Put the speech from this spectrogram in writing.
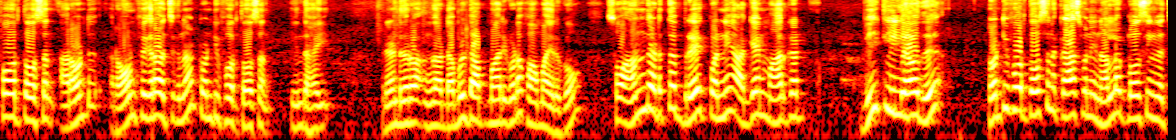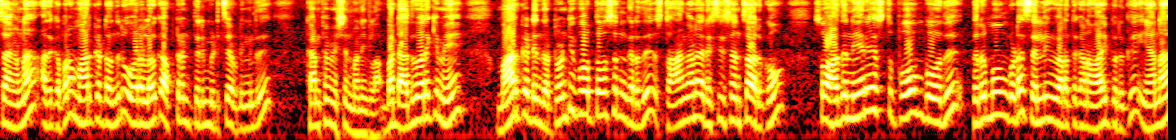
four thousand around round ஃபிகராக வச்சுக்கன்னா டுவெண்ட்டி ஃபோர் தௌசண்ட் இந்த ஹை ரெண்டு தடவை அங்கே டபுள் டாப் மாதிரி கூட ஃபார்ம் ஆகிருக்கும் ஸோ அந்த இடத்த பிரேக் பண்ணி அகைன் மார்க்கெட் வீக்லியாவது டுவெண்ட்டி ஃபோர் தௌசண்ட் கிராஸ் பண்ணி நல்லா க்ளோசிங் வச்சாங்கன்னா அதுக்கப்புறம் மார்க்கெட் வந்துட்டு ஓரளவுக்கு அப் ட்ரெண்ட் திரும்பிடுச்சு அப்படிங்கிறது கன்ஃபர்மேஷன் பண்ணிக்கலாம். பட் அது வரைக்குமே மார்க்கெட் இந்த டுவெண்ட்டி ஃபோர் தௌசண்ட்ங்கிறது ஸ்ட்ராங்கான ரெசிஸ்டன்ஸாக இருக்கும். ஸோ அது நியரஸ்ட் போகும்போது திரும்பவும் கூட செல்லிங் வரதுக்கான வாய்ப்பு இருக்குது ஏன்னா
